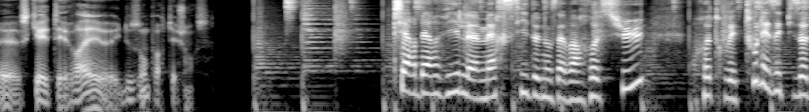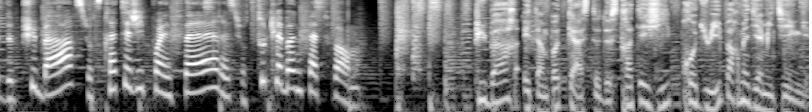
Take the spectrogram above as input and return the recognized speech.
euh, ce qui a été vrai, euh, ils nous ont porté chance. Pierre Berville, merci de nous avoir reçus. Retrouvez tous les épisodes de Pubar sur stratégie.fr et sur toutes les bonnes plateformes. Pubar est un podcast de stratégie produit par Media Meeting.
